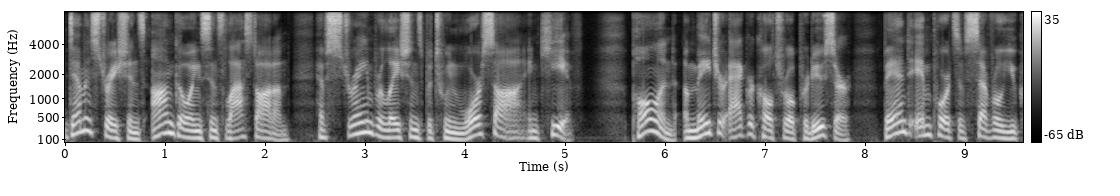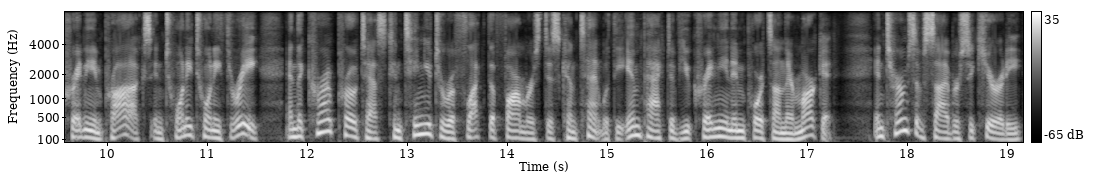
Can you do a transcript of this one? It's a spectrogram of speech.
demonstrations, ongoing since last autumn, have strained relations between Warsaw and Kiev. Poland, a major agricultural producer, banned imports of several Ukrainian products in 2023, and the current protests continue to reflect the farmers' discontent with the impact of Ukrainian imports on their market. In terms of cybersecurity,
